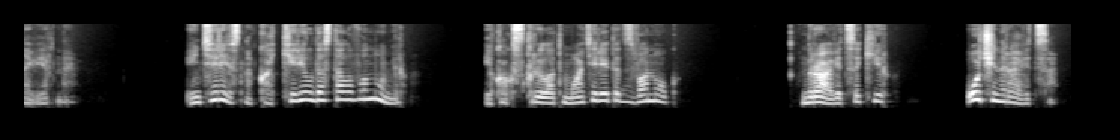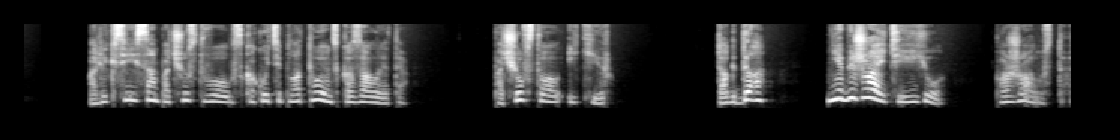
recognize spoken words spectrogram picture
наверное. Интересно, как Кирилл достал его номер? И как скрыл от матери этот звонок. Нравится, Кир. Очень нравится. Алексей сам почувствовал, с какой теплотой он сказал это. Почувствовал и Кир. Тогда не обижайте ее, пожалуйста.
